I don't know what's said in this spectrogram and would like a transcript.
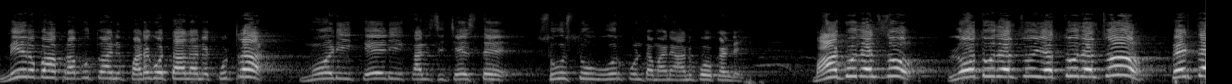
మీరు మా ప్రభుత్వాన్ని పడగొట్టాలనే కుట్ర మోడీ కేడీ కలిసి చేస్తే చూస్తూ ఊరుకుంటామని అనుకోకండి. మాకు తెలుసు లోతు తెలుసు ఎత్తు తెలుసు పెడితే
